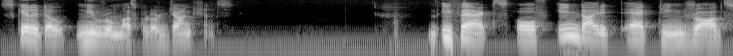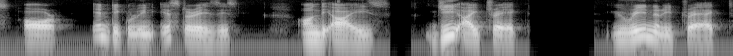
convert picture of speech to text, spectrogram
skeletal neuromuscular junctions. The effects of indirect acting drugs or anticholinesterases on the eyes, GI tract, urinary tract,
